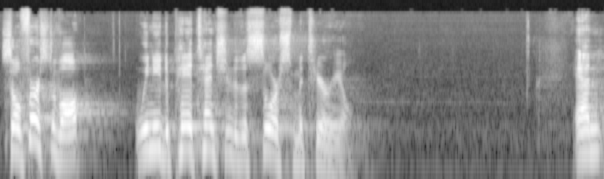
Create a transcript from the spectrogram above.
So, first of all, we need to pay attention to the source material. And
